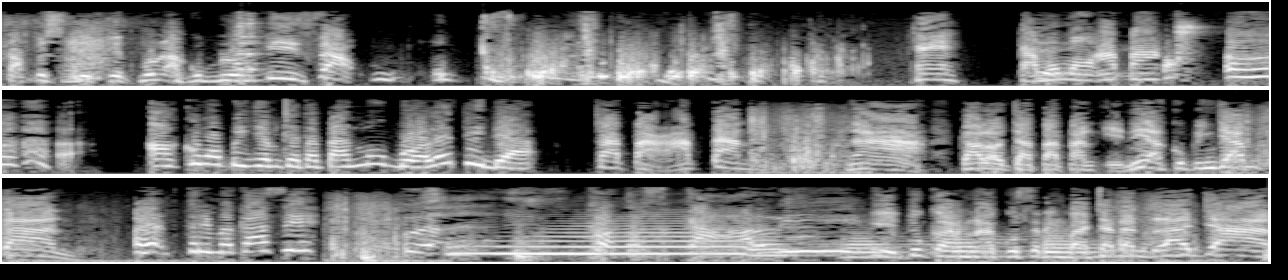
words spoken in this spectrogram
tapi sedikit pun aku belum bisa. Heh, kamu mau apa? Eh, aku mau pinjam catatanmu, boleh tidak? Catatan. Nah, kalau catatan ini aku pinjamkan. Eh, terima kasih. Kotor sekali. Itu karena aku sering baca dan belajar.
